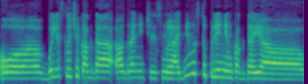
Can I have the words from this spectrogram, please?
О, были случаи, когда ограничились мы одним выступлением, когда, я,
